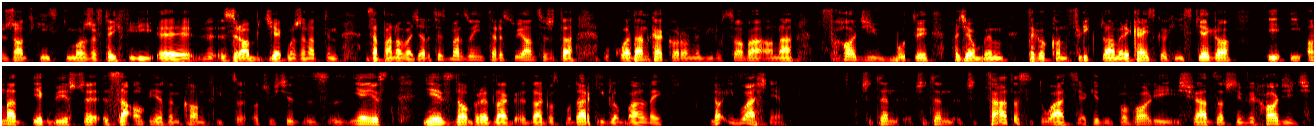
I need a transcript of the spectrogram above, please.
rząd chiński może w tej chwili y, zrobić, jak może nad tym zapanować. Ale to jest bardzo interesujące, że ta układanka koronawirusowa, ona wchodzi w buty, powiedziałbym, tego konfliktu amerykańsko-chińskiego i, i ona jakby jeszcze zaognia ten konflikt, co oczywiście nie jest, nie jest dobre dla, dla gospodarki globalnej. No i właśnie, czy, ten, czy, ten, czy cała ta sytuacja, kiedy powoli świat zacznie wychodzić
